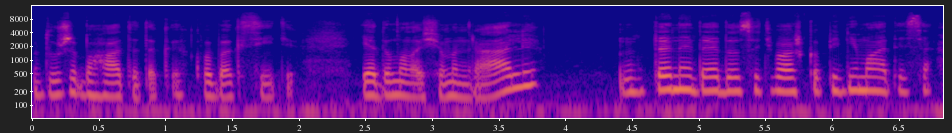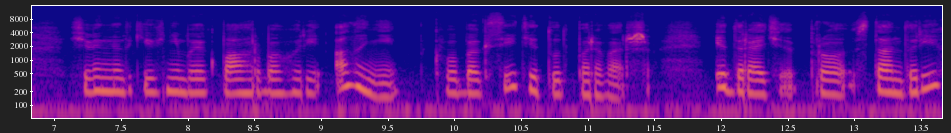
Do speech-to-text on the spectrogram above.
дуже багато таких Квебек Сіті. Я думала, що в Монреалі, де не йде досить важко підніматися, що він не такий ніби як пагорба горі, але ні. Квебек Сіті тут перевершив. І, до речі, про стан доріг,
